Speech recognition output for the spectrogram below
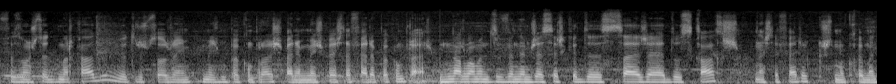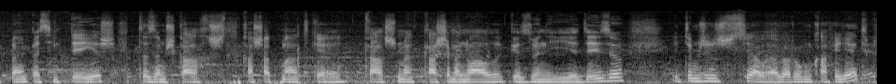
fazer um estudo de mercado e outras pessoas vêm mesmo para comprar, esperam mesmo para esta feira para comprar. Normalmente vendemos a cerca de 6 a 12 carros nesta feira, costuma correr muito bem, para 5 dias. Trazemos carros de caixa automática, carros de caixa manual, gasolina e diesel e temos em especial agora um carro elétrico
